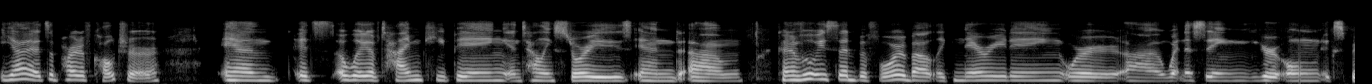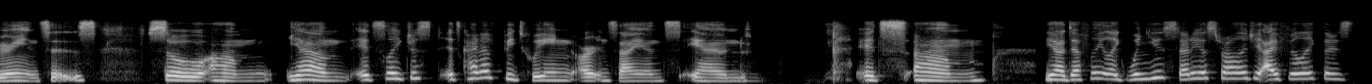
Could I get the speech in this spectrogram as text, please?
yeah, it's a part of culture. And it's a way of timekeeping and telling stories and um, kind of what we said before about like narrating or uh, witnessing your own experiences. So um, yeah, it's like just it's kind of between art and science, and mm-hmm. It's um, yeah, definitely like when you study astrology, I feel like there's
